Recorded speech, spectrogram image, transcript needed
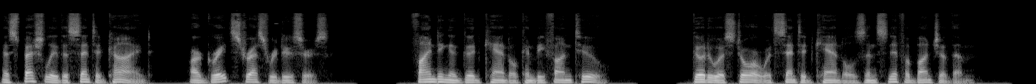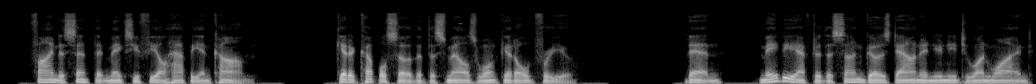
especially the scented kind, are great stress reducers. Finding a good candle can be fun too. Go to a store with scented candles and sniff a bunch of them. Find a scent that makes you feel happy and calm. Get a couple so that the smells won't get old for you. Then, maybe after the sun goes down and you need to unwind,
